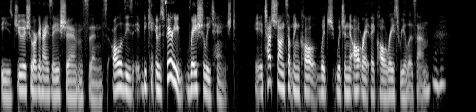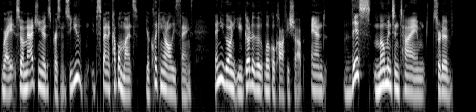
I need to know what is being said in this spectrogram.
these Jewish organizations and all of these? It became it was very racially tinged. It touched on something called which which in the alt right they call race realism, right? So imagine you're this person. So you've spent a couple months, you're clicking on all these things, then you go and you go to the local coffee shop and this moment in time sort of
